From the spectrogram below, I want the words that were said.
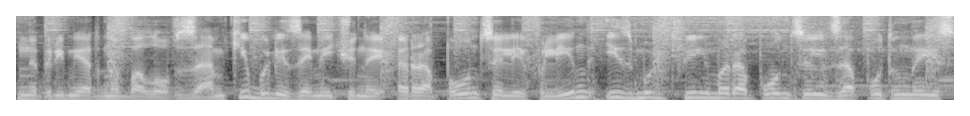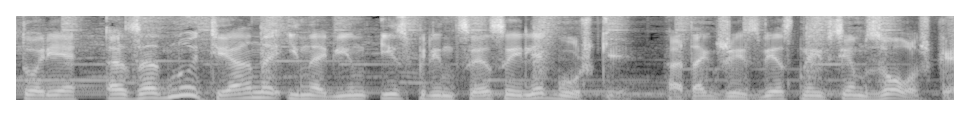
Например, на балу в замке были замечены Рапунцель и Флинн из мультфильма «Рапунцель. Запутанная история», а заодно Тиана и Новин из «Принцессы и лягушки», а также известные всем Золушка.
